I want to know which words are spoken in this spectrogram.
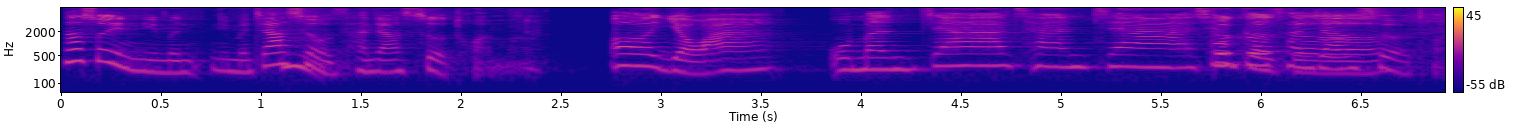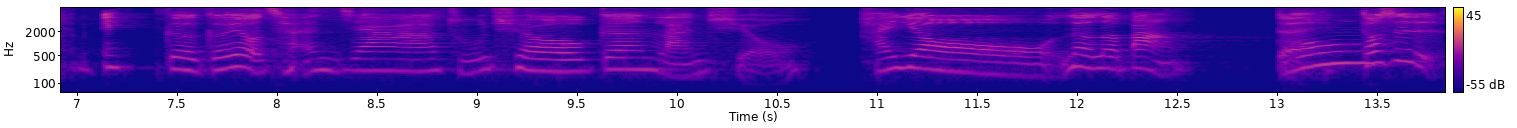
那所以你们你们家是有参加社团吗？嗯？呃，有啊，我们家参加哥哥参加社团，哎，哥哥有参加足球跟篮球。还有乐乐棒，对，哦、都是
